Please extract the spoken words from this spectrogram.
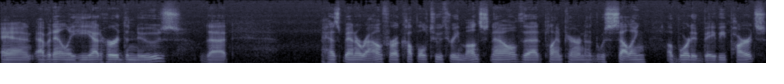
and evidently he had heard the news that has been around for a couple, two, three months now that Planned Parenthood was selling aborted baby parts.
